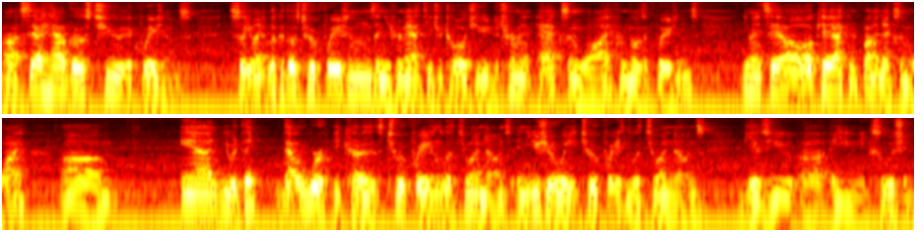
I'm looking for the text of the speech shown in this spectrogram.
uh, say I have those two equations. So you might look at those two equations, and if your math teacher told you determine x and y from those equations, you might say, oh, okay, I can find x and y. Um, and you would think that would work because it's two equations with two unknowns, and usually two equations with two unknowns gives you uh, a unique solution.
